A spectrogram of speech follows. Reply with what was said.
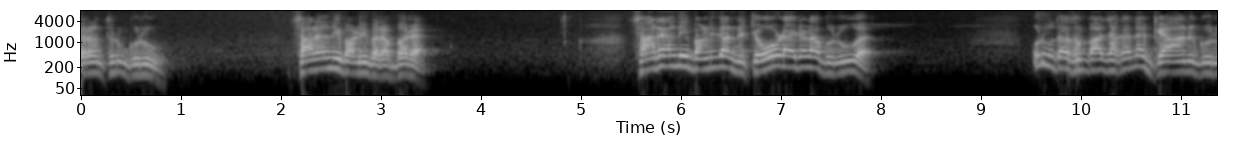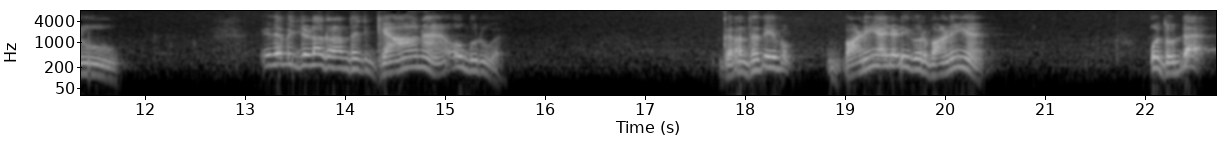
ਗ੍ਰੰਥ ਨੂੰ ਗੁਰੂ, ਸਾਰਿਆਂ ਦੀ ਬਾਣੀ ਬਰਾਬਰ ਹੈ। ਸਾਰਿਆਂ ਦੀ ਬਾਣੀ ਦਾ ਨਿਚੋੜ ਹੈ ਜਿਹੜਾ ਗੁਰੂ ਹੈ। ਉਹਨੂੰ ਤਾਂ ਸੰਪਾਦਕ ਕਹਿੰਦਾ ਗਿਆਨ ਗੁਰੂ। ਇਹਦੇ ਵਿੱਚ ਜਿਹੜਾ ਗ੍ਰੰਥ ਚ ਗਿਆਨ ਹੈ, ਉਹ ਗੁਰੂ ਹੈ। ਗ੍ਰੰਥ ਦੀ ਬਾਣੀ ਹੈ, ਜਿਹੜੀ ਗੁਰਬਾਣੀ ਹੈ, ਉਹ ਦੁੱਧ ਹੈ।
